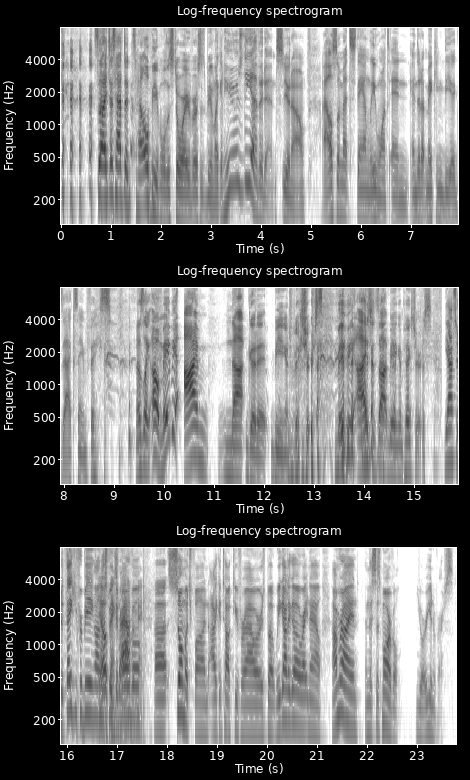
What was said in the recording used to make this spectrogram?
so I just have to tell people the story versus being like, and here's the evidence, you know. I also met Stan Lee once and ended up making the exact same face. I was like, oh, maybe I'm not good at being in pictures. maybe I should stop being in pictures. Yassir. thank you for being on Yo, This Week in Marvel. Uh, so much fun. I could talk to you for hours, but we got to go right now. I'm Ryan, and this is Marvel, your universe.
